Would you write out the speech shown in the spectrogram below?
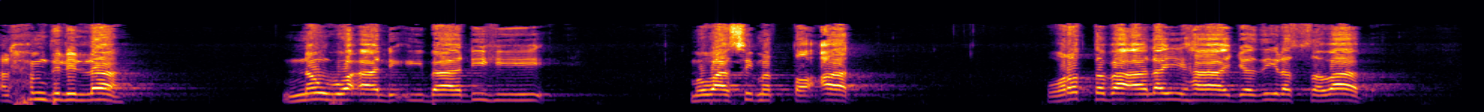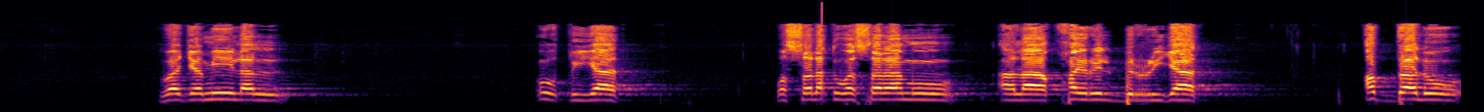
الحمد لله نوأ لعباده مواسم الطاعات ورتب عليها جزيل الثواب وجميل الأوطيات والصلاة والسلام على خير البريات. أفضل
